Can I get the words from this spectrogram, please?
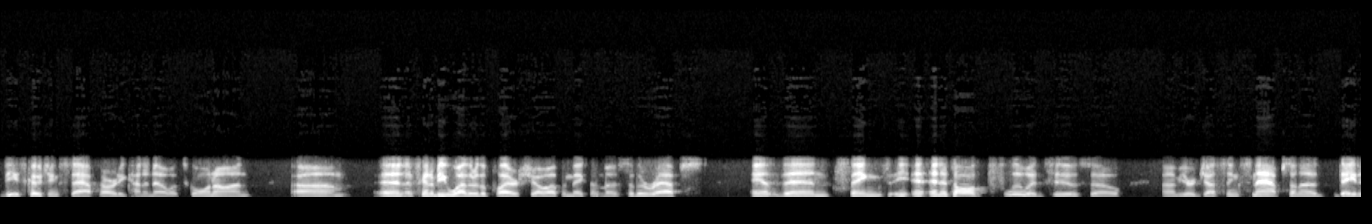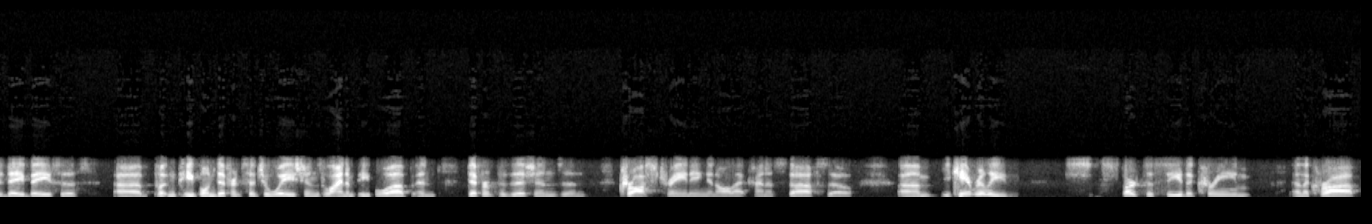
these coaching staffs already kind of know what's going on. Um, and it's going to be whether the players show up and make the most of their reps. And then things, and it's all fluid too. So, um, you're adjusting snaps on a day-to-day basis, uh, putting people in different situations, lining people up in different positions, and cross training and all that kind of stuff. So um, you can't really start to see the cream and the crop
